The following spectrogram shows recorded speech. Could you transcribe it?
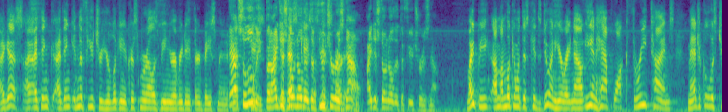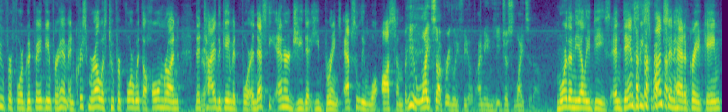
I guess I, I, think I think in the future you're looking at Chris Morel as being your everyday third baseman. Absolutely, case, but I just don't know case, that the future is now. I just don't know that the future is now. Might be. I'm, I'm, looking what this kid's doing here right now. Ian Happ walked three times. Magical was two for four. Good game for him. And Chris Morel was two for four with a home run that yep. tied the game at four. And that's the energy that he brings. Absolutely awesome. But he lights up Wrigley Field. I mean, he just lights it up more than the LEDs. And Dansby Swanson had a great game,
